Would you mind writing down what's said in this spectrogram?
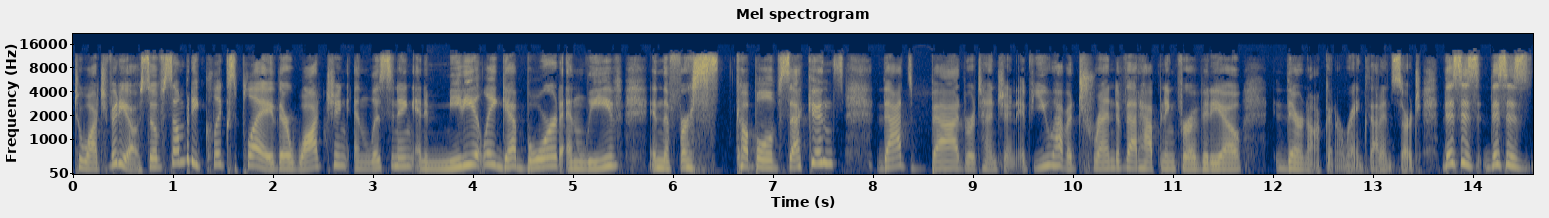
to watch video. So if somebody clicks play, they're watching and listening and immediately get bored and leave in the first couple of seconds, that's bad retention. If you have a trend of that happening for a video, they're not going to rank that in search. This is this is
